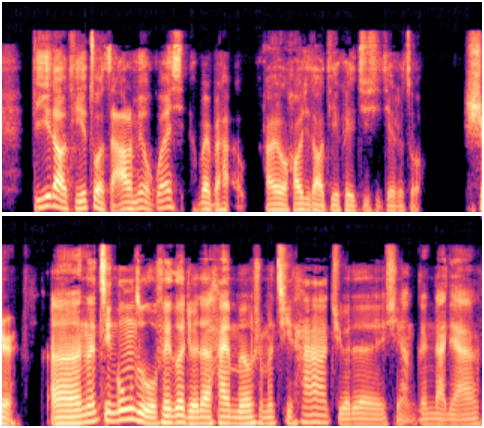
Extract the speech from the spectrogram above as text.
第一道题做砸了没有关系，外边还还有好几道题可以继续接着做。是，呃，那进攻组飞哥觉得还有没有什么其他觉得想跟大家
